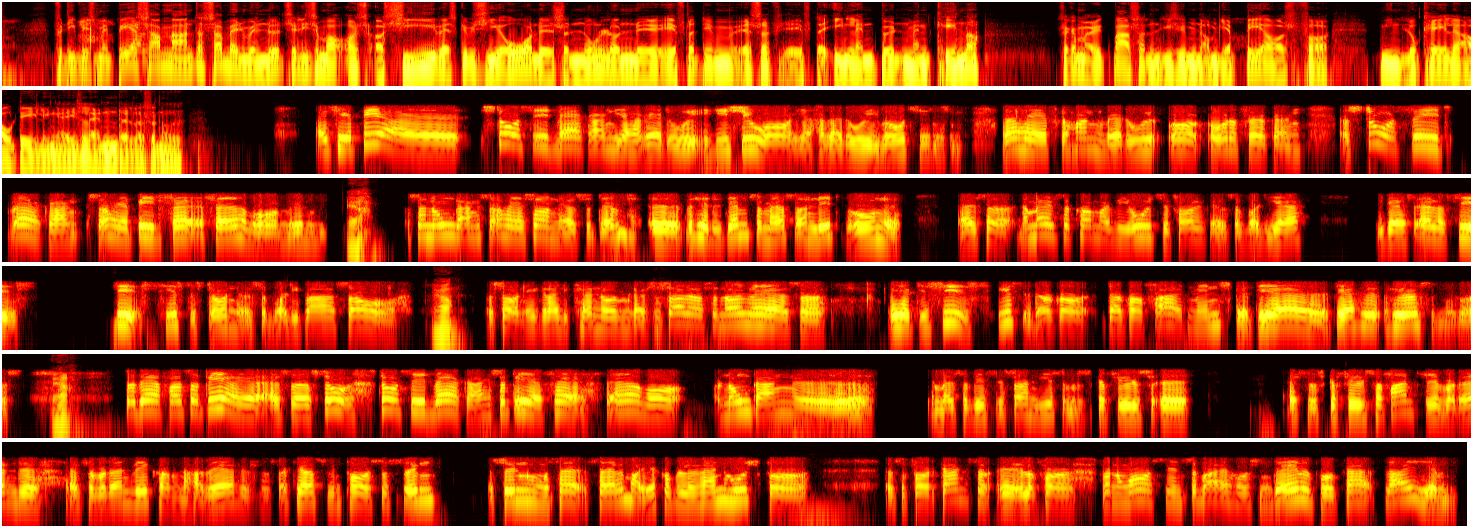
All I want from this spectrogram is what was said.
Fordi hvis man beder sammen med andre, så er man vel nødt til ligesom at, at, at sige, hvad skal vi sige, ordene sådan nogenlunde øh, efter dem, altså efter en eller anden bøn, man kender. Så kan man jo ikke bare sådan ligesom, om jeg beder også for min lokale afdeling af et eller andet, eller sådan noget. Altså, jeg beder øh, stort set hver gang, jeg har været ude i de syv år, jeg har været ude i vågetjenesten. Der har jeg efterhånden været ude å- 48 gange. Og stort set hver gang, så har jeg bedt fa- fadervor med dem. Ja. Og så nogle gange, så har jeg sådan, altså dem, øh, hvad hedder det, dem, som er sådan lidt vågne. Altså, normalt så kommer vi ud til folk, altså, hvor de er i deres aller sidste, sidste, stund, altså, hvor de bare sover, Ja. og sådan ikke rigtig kan noget. Men altså, så er der så noget med, altså, hvad hedder det sidste, sidste der, går, der går fra et menneske, det er, det er hø- hørelsen, ikke også? Ja. Så derfor så beder jeg, altså stort, stort set hver gang, så beder jeg fa- fader, hvor, og nogle gange, øh, jamen altså hvis det sådan ligesom skal føles, øh, altså skal føle sig frem til, hvordan det, altså hvordan vedkommende har været, altså, så kan jeg også finde på at så synge, at synge nogle salmer. Jeg kan blandt andet huske for, altså for et gang, så, øh, eller for, for nogle år siden, så var jeg hos en dame på et plejehjem,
